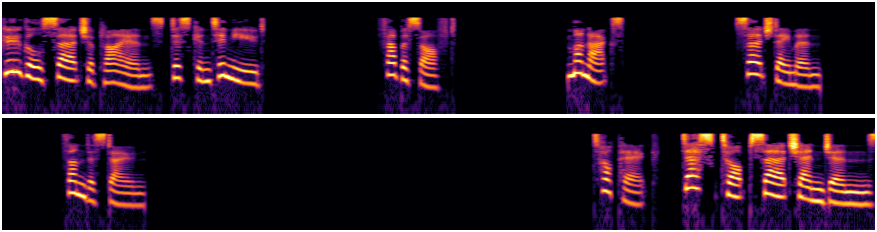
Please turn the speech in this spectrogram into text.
Google Search Appliance discontinued. Fabasoft. Munax. SearchDaemon. Thunderstone Topic: Desktop search engines.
